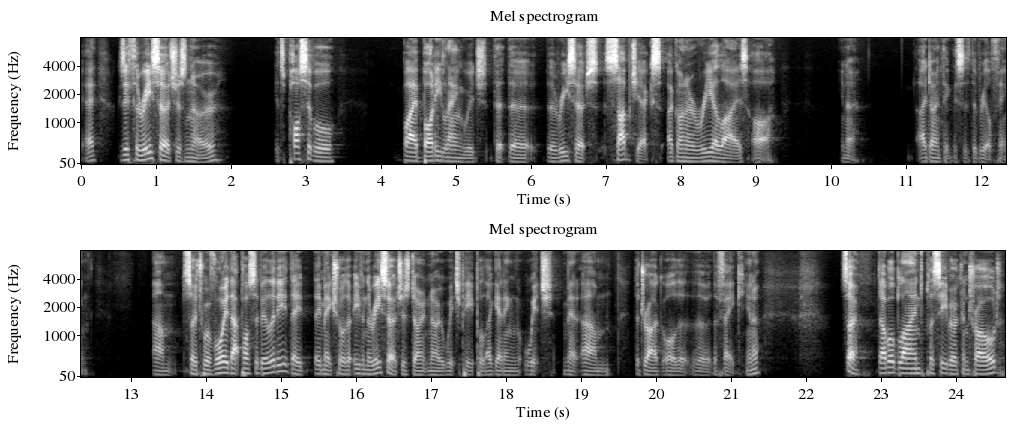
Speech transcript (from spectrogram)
Okay? Because if the researchers know, it's possible by body language that the, the research subjects are going to realize, oh, you know, I don't think this is the real thing. Um, so to avoid that possibility, they, they make sure that even the researchers don't know which people are getting which um, the drug or the, the, the fake, you know? So double-blind, placebo-controlled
